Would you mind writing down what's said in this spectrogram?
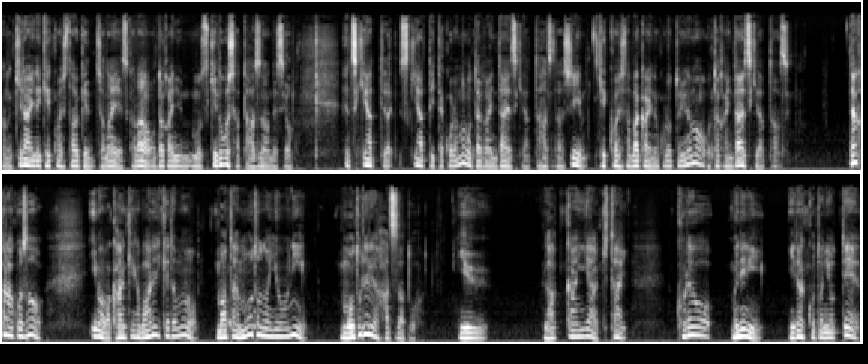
あの、嫌いで結婚したわけじゃないですから、お互いにもう好き同士だったはずなんですよ。で付き合って、付き合っていた頃もお互いに大好きだったはずだし、結婚したばかりの頃というのもお互いに大好きだったはず。だからこそ、今は関係が悪いけども、また元のように戻れるはずだという楽観や期待、これを胸に抱くことによって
